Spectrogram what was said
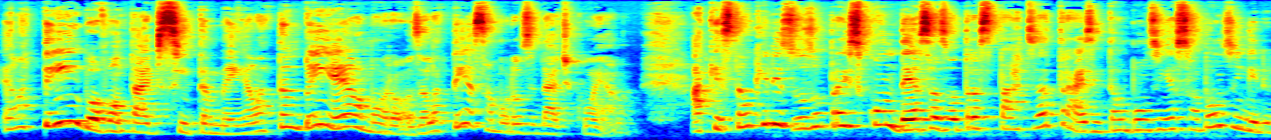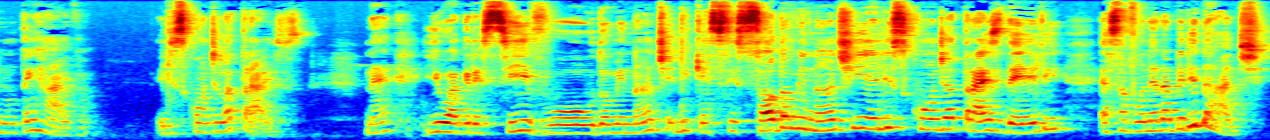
Ela tem boa vontade sim também, ela também é amorosa, ela tem essa amorosidade com ela. A questão é que eles usam para esconder essas outras partes atrás. Então o bonzinho é só bonzinho, ele não tem raiva. Ele esconde lá atrás né? E o agressivo ou o dominante, ele quer ser só dominante e ele esconde atrás dele essa vulnerabilidade.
